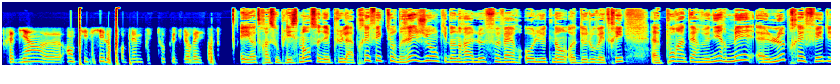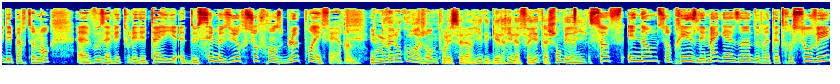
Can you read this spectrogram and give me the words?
très bien amplifier le problème plutôt que de le résoudre. Et autre assouplissement, ce n'est plus la préfecture de région qui donnera le feu vert au lieutenant de Louveterie pour intervenir, mais le préfet du département. Vous avez tous les détails de ces mesures sur francebleu.fr. Une nouvelle encourageante pour les salariés des Galeries Lafayette à Chambéry. Sauf énorme surprise, les magasins devraient être sauvés.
